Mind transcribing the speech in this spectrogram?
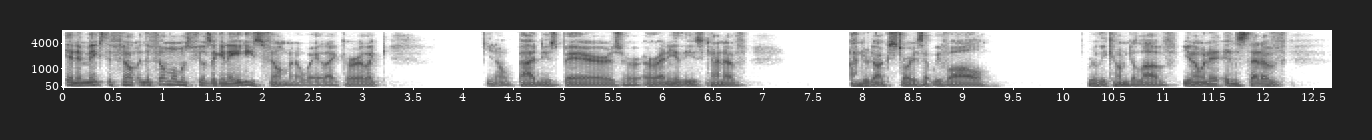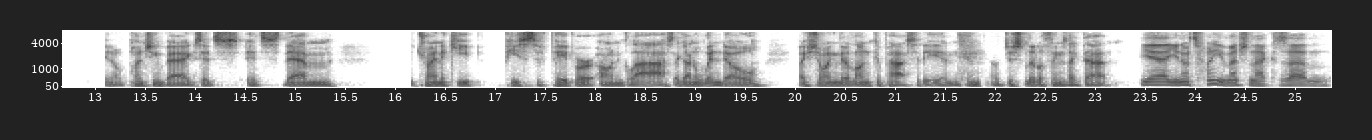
and it makes the film. And the film almost feels like an '80s film in a way, like or like you know, Bad News Bears or or any of these kind of underdog stories that we've all really come to love. You know, and it, instead of you know punching bags, it's it's them trying to keep pieces of paper on glass, like on a window, by showing their lung capacity and, and you know, just little things like that. Yeah, you know, it's funny you mentioned that because um,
